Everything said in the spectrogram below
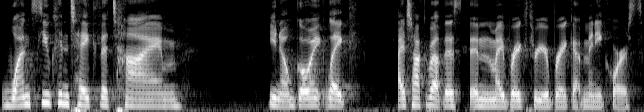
once you can take the time, you know, going like I talk about this in my breakthrough your breakup mini course,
